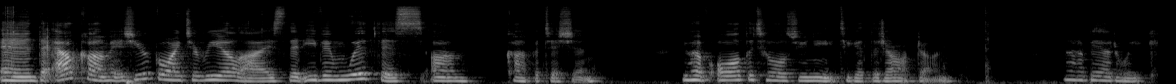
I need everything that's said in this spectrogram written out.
And the outcome is you're going to realize that even with this um, competition, you have all the tools you need to get the job done. Not a bad week.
